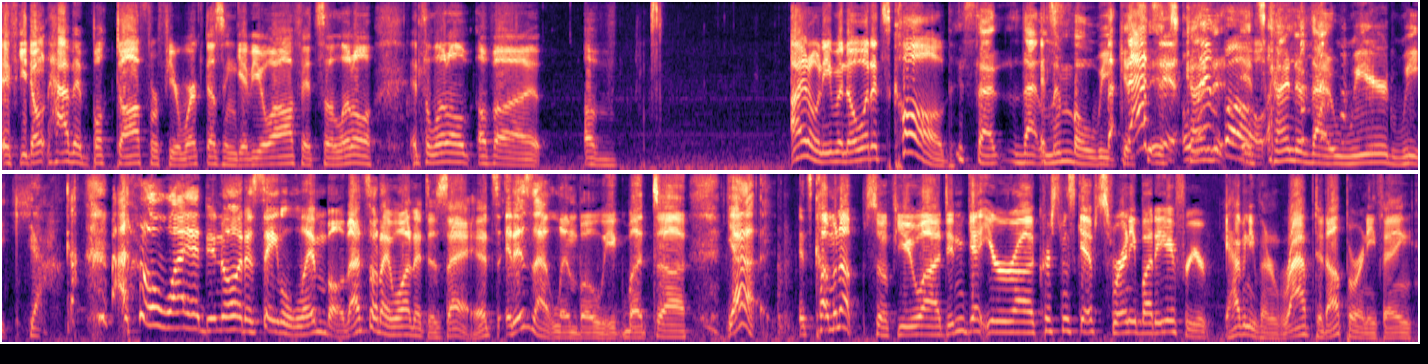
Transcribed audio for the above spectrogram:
if you don't have it booked off, or if your work doesn't give you off, it's a little it's a little of a of I don't even know what it's called. It's that that limbo week. Th- that's it's, it, kind limbo. Of, it's kind of that weird week. Yeah. I don't know why I didn't know how to say limbo. That's what I wanted to say. It's it is that limbo week, but uh, yeah, it's coming up. So if you uh, didn't get your uh, Christmas gifts for anybody, if you're, you haven't even wrapped it up or anything,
